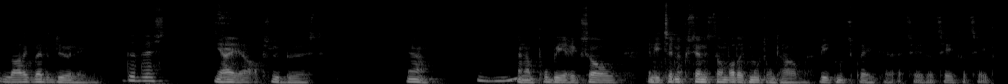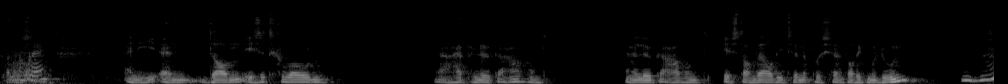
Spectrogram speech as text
laat ik bij de deur liggen. Bewust. Ja, ja, absoluut bewust. Ja, Mhm. en dan probeer ik zo, en die 20% is dan wat ik moet onthouden, wie ik moet spreken, et cetera, et cetera, et cetera. Dus, Oké. en, die, en dan is het gewoon, ja, heb een leuke avond. En een leuke avond is dan wel die 20% wat ik moet doen. Mhm.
